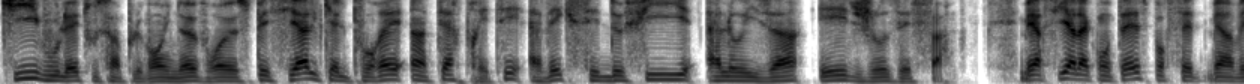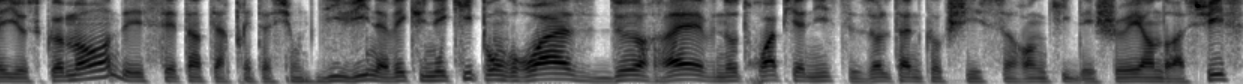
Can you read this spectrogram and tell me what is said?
qui voulait tout simplement une œuvre spéciale qu'elle pourrait interpréter avec ses deux filles, Aloïsa et Josepha. Merci à la comtesse pour cette merveilleuse commande et cette interprétation divine avec une équipe hongroise de rêve. Nos trois pianistes, Zoltan Kokchis, Ranki Descheux et Andras Schiff,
